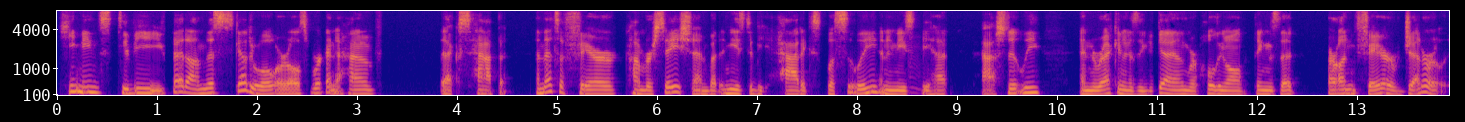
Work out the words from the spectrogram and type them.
he needs to be fed on this schedule, or else we're going to have X happen. And that's a fair conversation, but it needs to be had explicitly and it needs to be had passionately and recognizing again, we're holding all things that are unfair generally.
